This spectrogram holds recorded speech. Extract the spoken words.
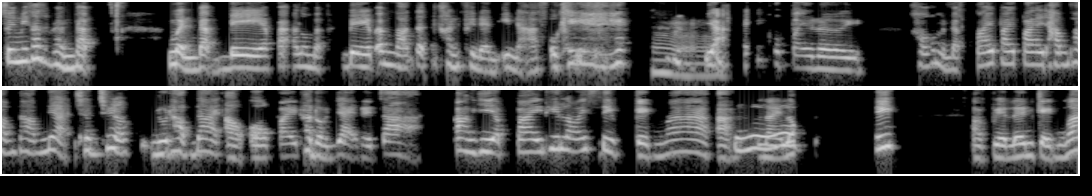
ซึ่งนี่ก็จะเป็นแบบเหมือนแบบเบฟอะอารมณ์แบบเบฟ I'm not that confident enough โอเค อยากให้กูไปเลย เขาก็เหมือนแบบไปไปไปทำทำทำเนี่ย ฉันเชื่อยูทำได้เอาออกไปถนนใหญ่เลยจ้าเอาเหยียบไปที่ร้อยสิบเก่งมากอะโอ้ไหนลองสิเอาเปลี่ยนเลนเก่งม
